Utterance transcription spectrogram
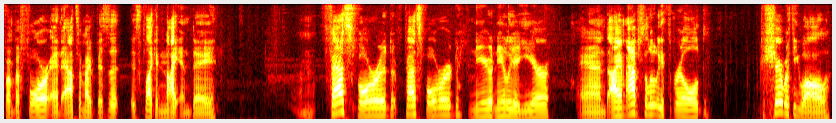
from before and after my visit is like a night and day. Um, fast forward, fast forward near nearly a year, and I am absolutely thrilled to share with you all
